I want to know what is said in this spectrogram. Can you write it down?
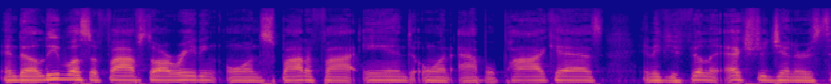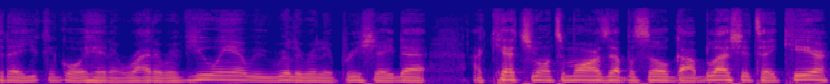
and uh, leave us a five star rating on Spotify and on Apple Podcasts. And if you're feeling extra generous today, you can go ahead and write a review in. We really, really appreciate that. I catch you on tomorrow's episode. God bless you. Take care.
